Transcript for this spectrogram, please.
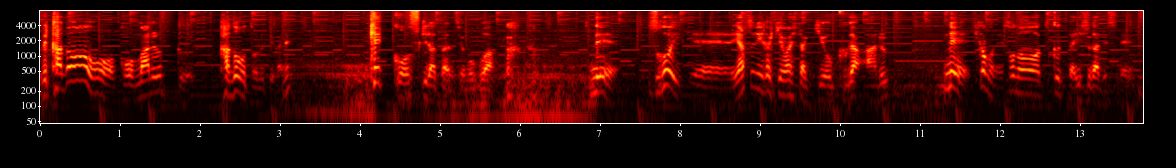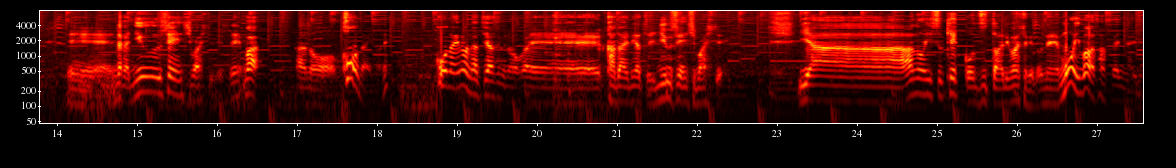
で、角をこう丸く、角を取るっていうかね、結構好きだったんですよ、僕は。で、すごい、えー、ヤスリが来ました記憶がある。で、しかもね、その作った椅子がですね、えー、なんか入選しましてですね、まあ、あの、校内のね、校内の夏休みの、えー、課題のやつで入選しまして。いやー、あの椅子結構ずっとありましたけどね、もう今はさすがにないです。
